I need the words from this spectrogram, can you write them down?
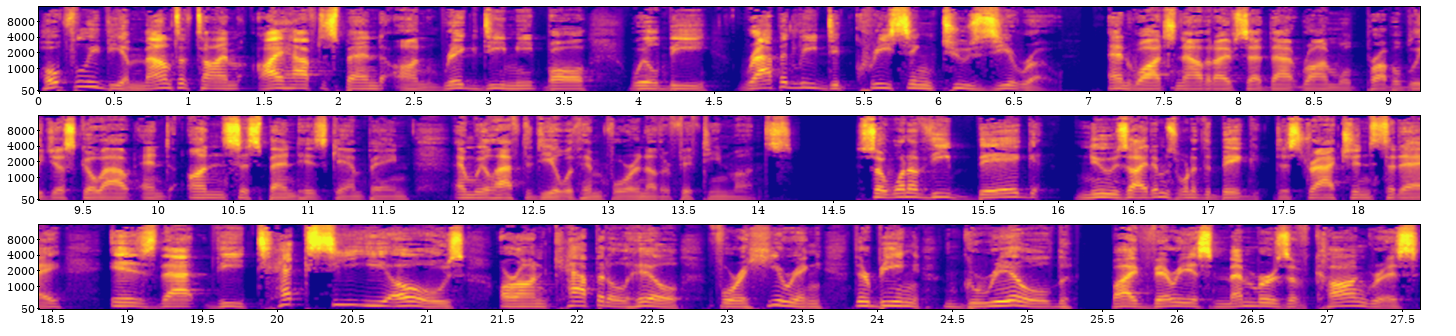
Hopefully, the amount of time I have to spend on Rig D Meatball will be rapidly decreasing to zero. And watch now that I've said that, Ron will probably just go out and unsuspend his campaign, and we'll have to deal with him for another 15 months. So, one of the big news items, one of the big distractions today is that the tech CEOs are on Capitol Hill for a hearing. They're being grilled by various members of Congress.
